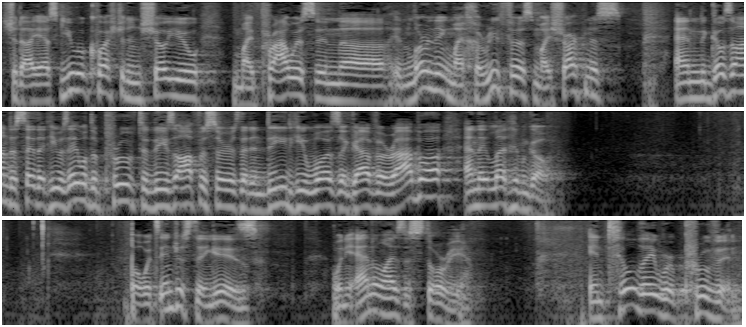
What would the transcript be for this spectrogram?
Should I ask you a question and show you my prowess in, uh, in learning, my charifus, my sharpness? And it goes on to say that he was able to prove to these officers that indeed he was a Gavarabba, and they let him go. But what's interesting is when you analyze the story, until they were proven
